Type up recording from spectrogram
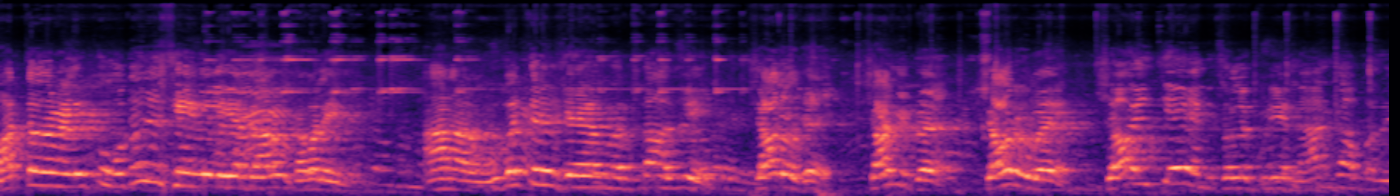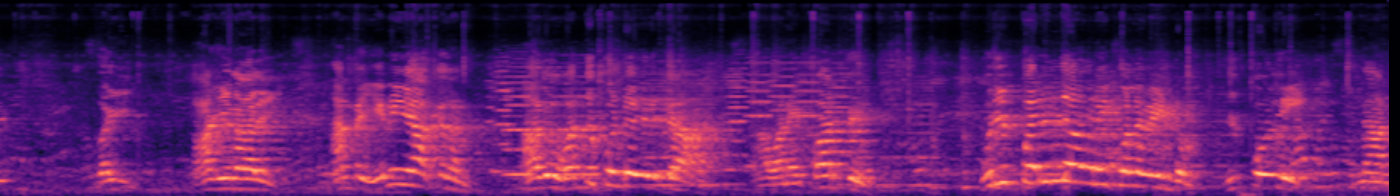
மற்றவர்களுக்கு உதவி செய்வதில்லை என்றாலும் கவலை இல்லை. ஆனால் உபத்திரம் செய்யாமல் தான் அது ஷாருக ஷாமிப ஷாருவ ஷாயித்தே என்று சொல்லக்கூடிய நான்காம் பதவி வழி. ஆகினாலே அந்த இணையாக்கரன் அது வந்து கொண்டே இருக்கிறான். அவனை பார்த்து குறிப்பறிந்து அவனை கொள்ள வேண்டும். இப்பொழுது நான்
